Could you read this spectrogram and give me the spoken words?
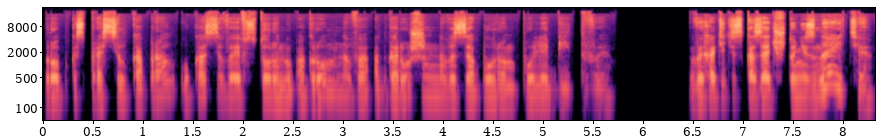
Робко спросил Капрал, указывая в сторону огромного, отгороженного забором поля битвы. «Вы хотите сказать, что не знаете?»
